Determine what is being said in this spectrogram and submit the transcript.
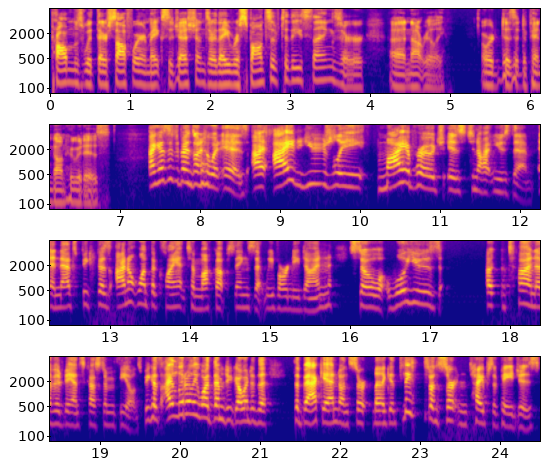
problems with their software and make suggestions, are they responsive to these things or uh, not really? Or does it depend on who it is? I guess it depends on who it is. I, I usually, my approach is to not use them. And that's because I don't want the client to muck up things that we've already done. So we'll use a ton of advanced custom fields because I literally want them to go into the, the back end on certain, like at least on certain types of pages,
